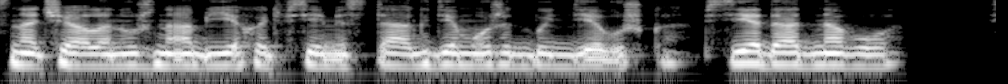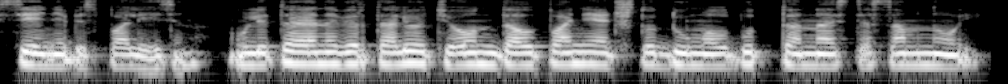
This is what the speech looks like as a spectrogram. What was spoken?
Сначала нужно объехать все места, где может быть девушка, все до одного, Сеня бесполезен. Улетая на вертолете, он дал понять, что думал, будто Настя со мной.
